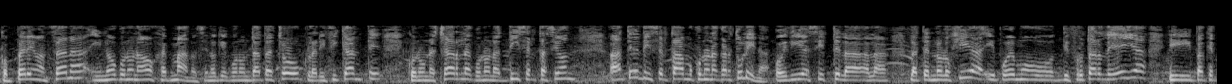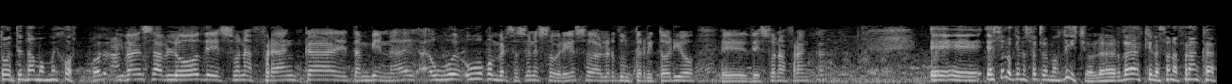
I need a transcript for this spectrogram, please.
con pera y manzana y no con una hoja en mano, sino que con un data show clarificante, con una charla, con una disertación. Antes disertábamos con una cartulina, hoy día existe la, la tecnología y podemos disfrutar de ella y para que todos entendamos mejor. Iván se habló de zona franca eh, también, ¿Hubo, ¿Hubo, conversaciones sobre eso, de hablar de un territorio eh, de zona franca? Eh, eso es lo que nosotros hemos dicho. La verdad es que la zona franca,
